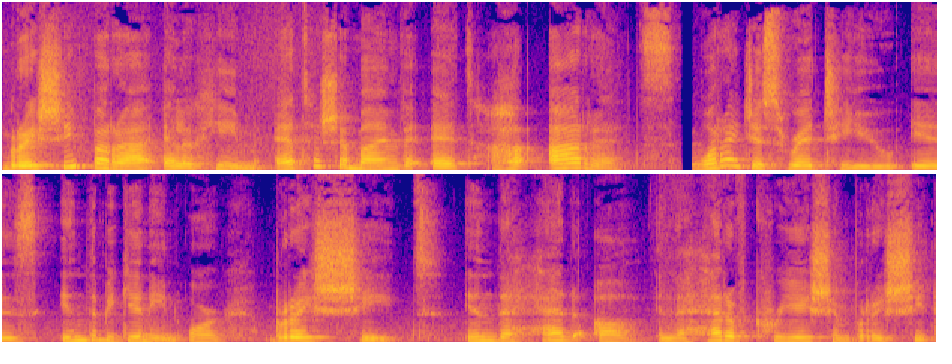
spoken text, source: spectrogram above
Bara Elohim et hashamayim ve'et haaretz. What I just read to you is in the beginning, or Breshit in the head of, in the head of creation, Breshit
